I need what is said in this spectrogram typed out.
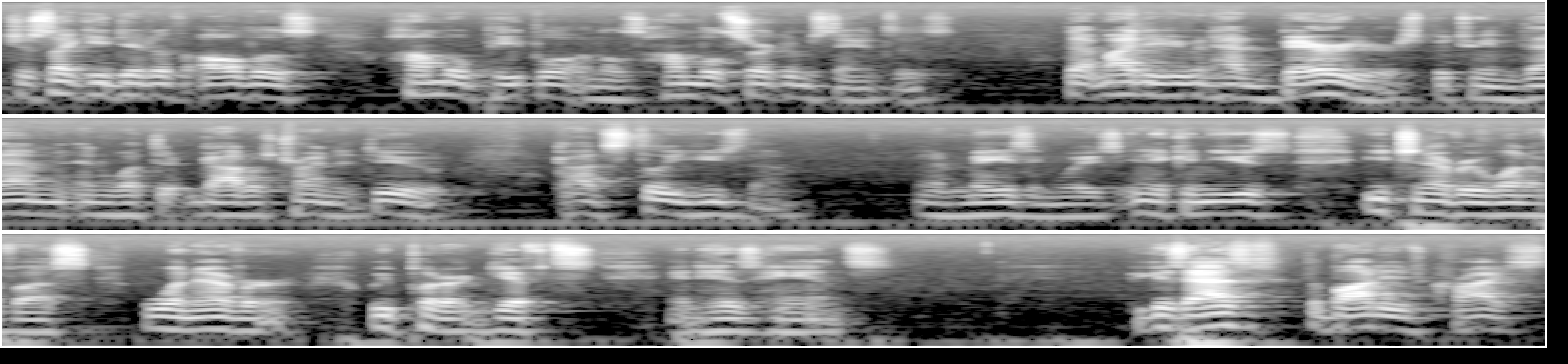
Just like He did with all those humble people and those humble circumstances that might have even had barriers between them and what God was trying to do, God still used them in amazing ways. And He can use each and every one of us whenever we put our gifts in His hands. Because as the body of Christ,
